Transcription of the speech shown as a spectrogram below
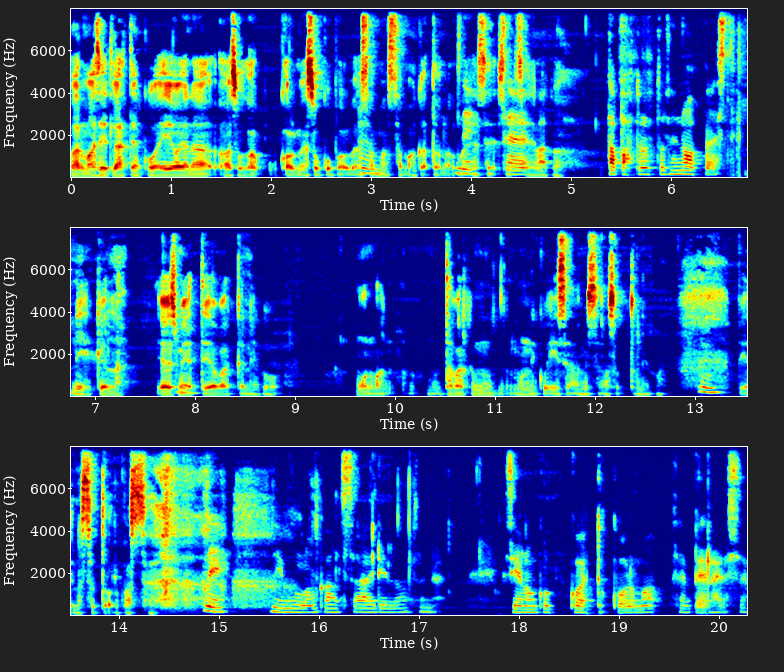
Varmaan siitä lähtien, kun ei ole enää asuta kolme sukupolvea mm. samassa saman katon alla. Niin, ja se, se, se, on tapahtunut tosi nopeasti. Niin, kyllä. Ja jos mm. miettii jo vaikka niin kuin mun, van, vaikka mun, mun niin kuin isä, missä asuttu niin kuin mm. pienessä torpassa. Niin, niin, mulla on kanssa äidillä on sen. Siellä on koettu kuolema sen perheessä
